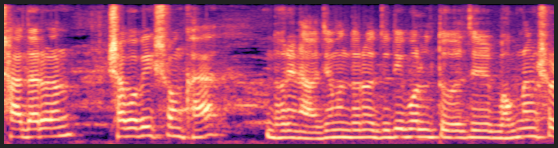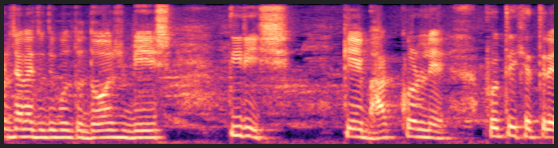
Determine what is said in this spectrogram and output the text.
সাধারণ স্বাভাবিক সংখ্যা ধরে নাও। যেমন ধরো, যদি বলতো যে ভগ্নাংশর জায়গায় যদি বলতো দশ, বিশ তিরিশ কে ভাগ করলে প্রতি ক্ষেত্রে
